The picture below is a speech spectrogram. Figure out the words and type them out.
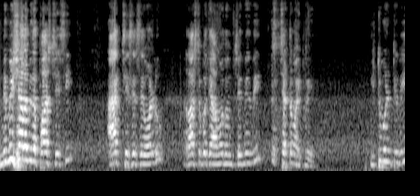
నిమిషాల మీద పాస్ చేసి యాక్ట్ చేసేసేవాళ్ళు రాష్ట్రపతి ఆమోదం చెందింది చట్టం అయిపోయేది. ఇటువంటివి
